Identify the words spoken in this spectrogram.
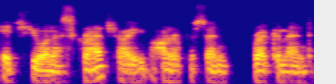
itch you want to scratch i 100% recommend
